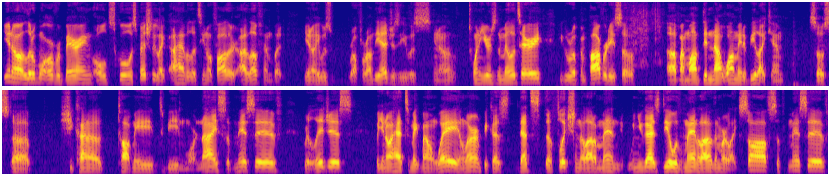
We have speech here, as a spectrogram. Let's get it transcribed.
you know a little more overbearing old school especially like i have a latino father i love him but you know he was rough around the edges. He was you know 20 years in the military he grew up in poverty so uh, my mom did not want me to be like him. So uh, she kind of taught me to be more nice submissive religious but you know i had to make my own way and learn because that's the affliction a lot of men when you guys deal with men a lot of them are like soft submissive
